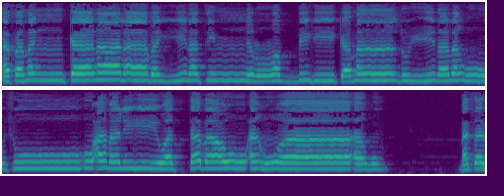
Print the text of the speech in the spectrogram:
أفمن كان على بينة من ربه كمن زين له سوء عمله واتبعوا أهواءهم. مثل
